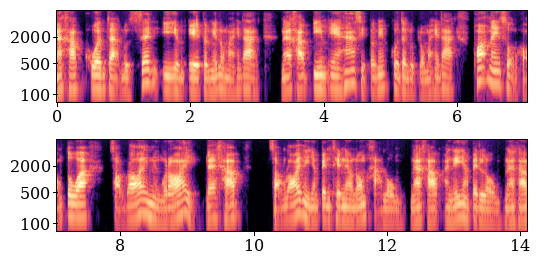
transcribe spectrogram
นะครับ ควรจะหลุดเส้น EMA ตรงนี้ลงมาให้ได้นะครับ EMA 50ตรงนี้ควรจะหลุดลงมาให้ได้ เพราะในส่วนของตัว 200 100 นะครับ200เนี่ยยังเป็นเทรนแนวโน้มขาลงนะครับ อันนี้ยังเป็นลงนะครับ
